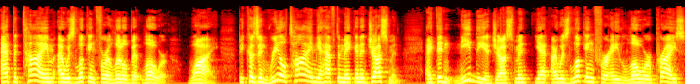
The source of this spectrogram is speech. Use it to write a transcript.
At the time, I was looking for a little bit lower. Why? Because in real time, you have to make an adjustment. I didn't need the adjustment, yet I was looking for a lower price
